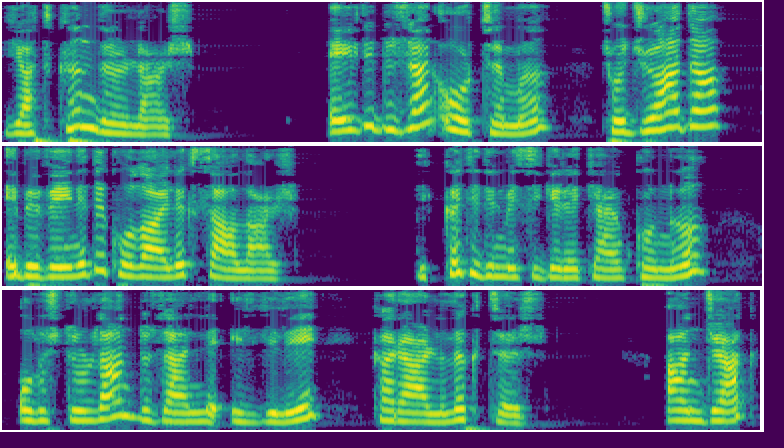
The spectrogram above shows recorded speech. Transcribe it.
yatkındırlar. Evde düzen ortamı çocuğa da ebeveyne de kolaylık sağlar. Dikkat edilmesi gereken konu oluşturulan düzenle ilgili kararlılıktır. Ancak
